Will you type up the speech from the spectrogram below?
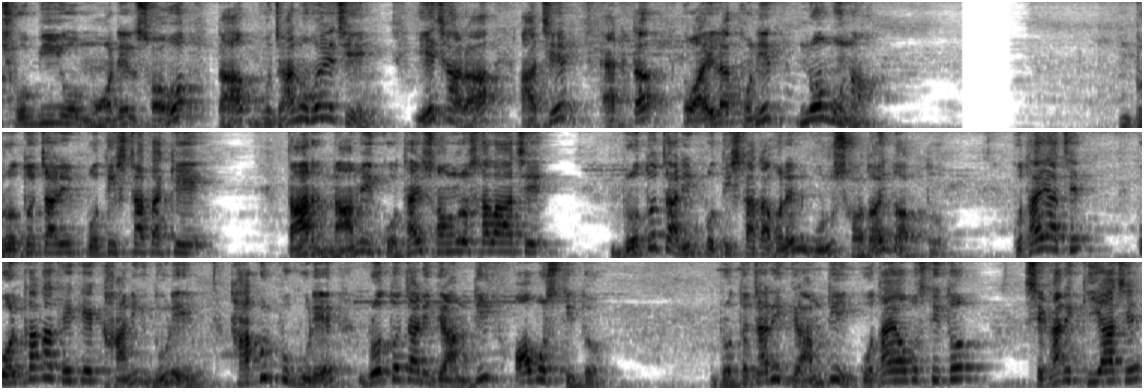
ছবি ও মডেল সহ তা বোঝানো হয়েছে। এছাড়া আছে একটা কয়লা খনির নমুনা। ব্রতচারীর প্রতিষ্ঠাতাকে তার নামে কোথায় সংগ্রহশালা আছে? ব্রতচারীর প্রতিষ্ঠাতা হলেন গুরু সদয় দত্ত। কোথায় আছে? কলকাতা থেকে খানিক দূরে ঠাকুরপুকুরে ব্রতচারী গ্রামটি অবস্থিত। ব্রতচারী গ্রামটি কোথায় অবস্থিত? সেখানে কি আছে?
